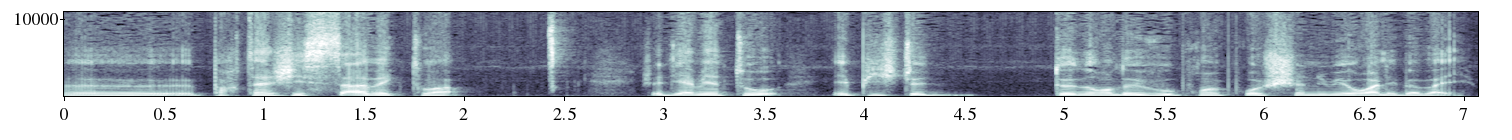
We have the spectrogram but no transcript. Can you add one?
euh, partagé ça avec toi. Je te dis à bientôt et puis je te donne rendez-vous pour un prochain numéro. Allez, bye bye.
